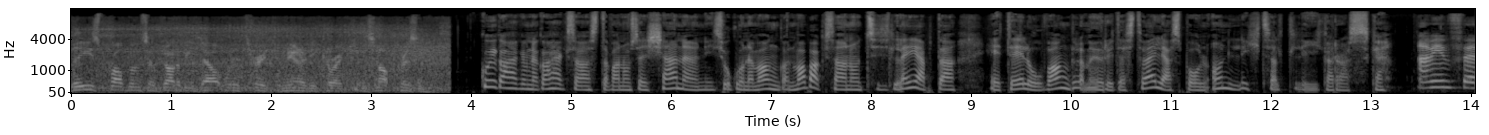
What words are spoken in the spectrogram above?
These problems have got to be dealt with through community corrections, not prison. kui kahekümne kaheksa aasta vanuse Shannoni sugune vang on vabaks saanud, siis leiab ta, et elu vanglamüüridest väljaspool on lihtsalt liiga raske. I'm in for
